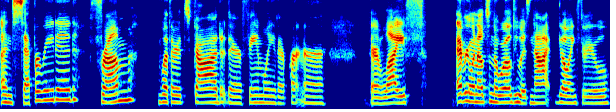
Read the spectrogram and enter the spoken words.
and separated from whether it's god their family their partner their life everyone else in the world who is not going through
